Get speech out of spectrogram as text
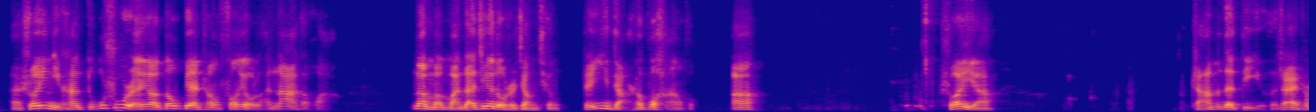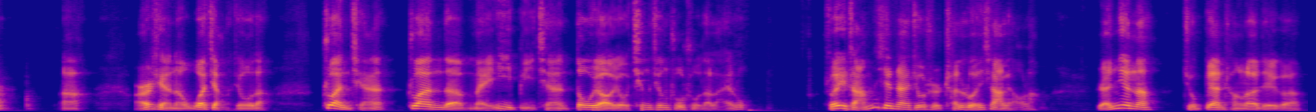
哎，所以你看，读书人要都变成冯友兰娜的话。那么满大街都是江青，这一点都不含糊啊！所以啊，咱们的底子在这儿啊，而且呢，我讲究的赚钱赚的每一笔钱都要有清清楚楚的来路，所以咱们现在就是沉沦下了了，人家呢就变成了这个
